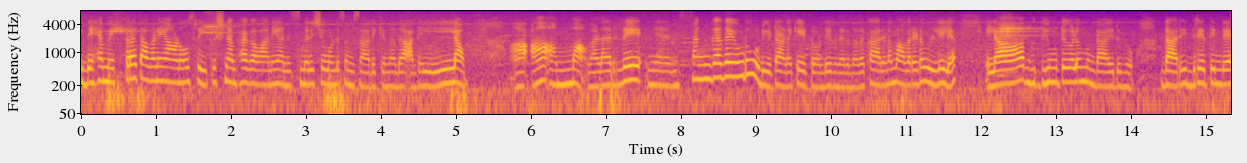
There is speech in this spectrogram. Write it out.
ഇദ്ദേഹം എത്ര തവണയാണോ ശ്രീകൃഷ്ണ ഭഗവാനെ അനുസ്മരിച്ചുകൊണ്ട് സംസാരിക്കുന്നത് അതെല്ലാം ആ- അമ്മ വളരെ നിസ്സംഗതയോട് കൂടിയിട്ടാണ് കേട്ടുകൊണ്ടിരുന്നിരുന്നത് കാരണം അവരുടെ ഉള്ളിൽ എല്ലാ ബുദ്ധിമുട്ടുകളും ഉണ്ടായിരുന്നു. ദാരിദ്ര്യത്തിന്റെ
